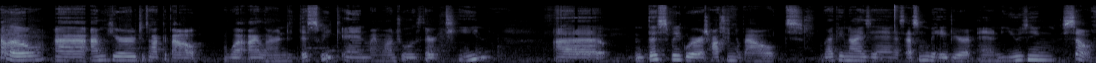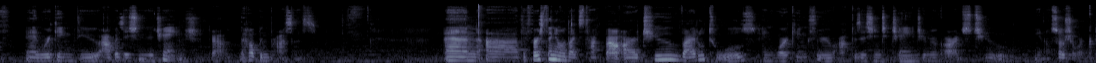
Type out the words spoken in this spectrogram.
Hello, uh, I'm here to talk about what I learned this week in my module 13. Uh, this week we're talking about recognizing, assessing behavior, and using self and working through opposition to change throughout the helping process. And uh, the first thing I would like to talk about are two vital tools in working through opposition to change in regards to you know social work.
